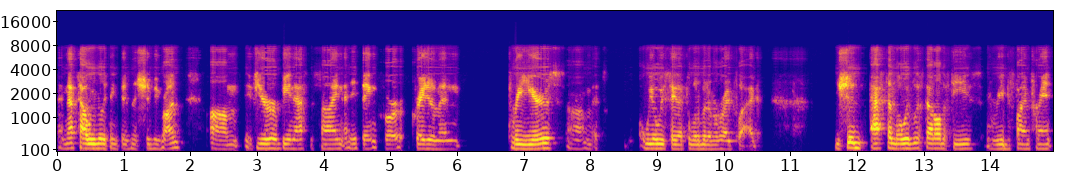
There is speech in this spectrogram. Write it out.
And that's how we really think business should be run. Um, if you're being asked to sign anything for greater than three years, um, we always say that's a little bit of a red flag. You should ask them to always list out all the fees and read the fine print,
